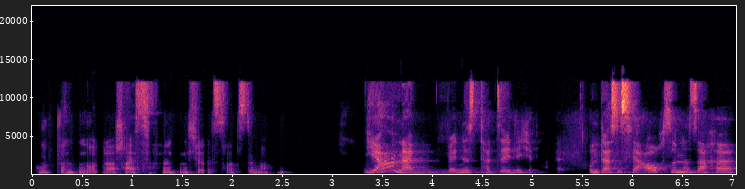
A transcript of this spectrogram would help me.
gut finden oder scheiße finden. Ich werde es trotzdem machen. Ja, na, wenn es tatsächlich, und das ist ja auch so eine Sache,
